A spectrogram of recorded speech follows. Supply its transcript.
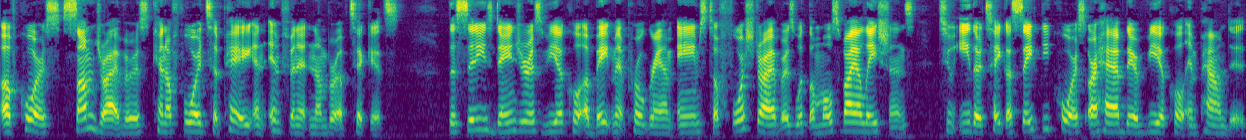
Of course, some drivers can afford to pay an infinite number of tickets. The city's dangerous vehicle abatement program aims to force drivers with the most violations to either take a safety course or have their vehicle impounded.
